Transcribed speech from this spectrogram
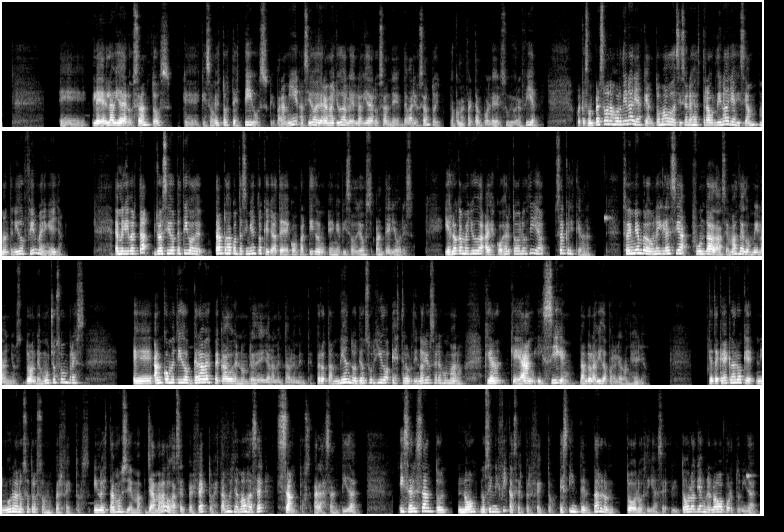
Eh, leer la vida de los santos, que, son estos testigos, que para mí ha sido de gran ayuda leer la vida de, los, varios santos y los que me faltan por leer su biografía. Porque son personas ordinarias que han tomado decisiones extraordinarias y se han mantenido firmes en ellas. En mi libertad yo he sido testigo de tantos acontecimientos que ya te he compartido en, en, episodios anteriores. Y es lo que me ayuda a escoger todos los días ser cristiana. Soy miembro de una iglesia fundada hace más de dos mil años, donde muchos hombres eh, han cometido graves pecados en nombre de ella, lamentablemente, pero también donde han surgido extraordinarios seres humanos que han, que han y siguen dando la vida por el Evangelio. que te quede claro que ninguno de nosotros somos perfectos y no estamos llamados a ser perfectos, estamos llamados a ser santos, a la santidad. Y ser santo no, no significa ser perfecto, es intentarlo todos los días. Todos los días una nueva oportunidad.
